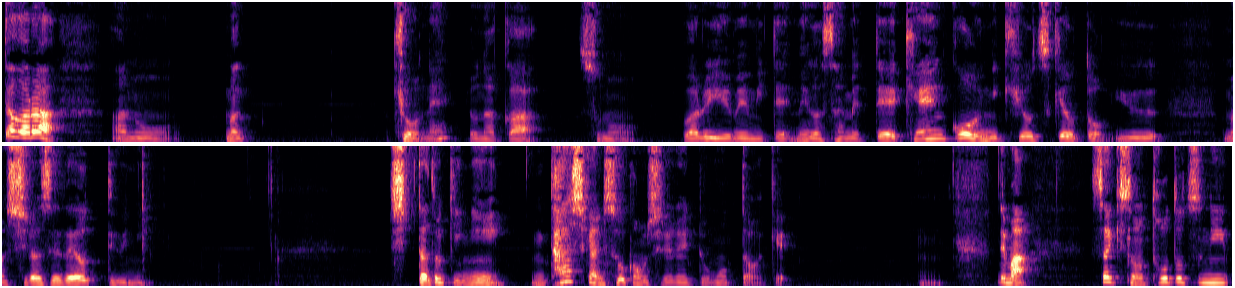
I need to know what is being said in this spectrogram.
だからあの、まあ、今日ね夜中その悪い夢見て目が覚めて健康運に気をつけようという、まあ、知らせだよっていうふうに知った時に確かにそうかもしれないって思ったわけ。うん、でまあさっきその唐突に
